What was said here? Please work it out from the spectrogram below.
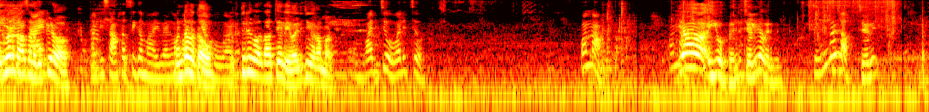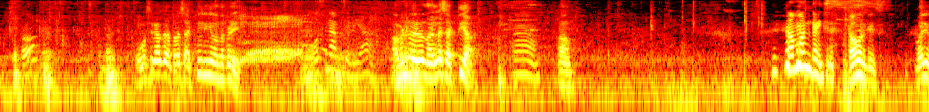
ഒരുപാട് താത്തണ്ട ബുക്കിടോ അതിസാഹസികമായി വെള്ളം മണ്ട വെക്കാവോ? ഒത്തിരി താത്തിയാലേ വലിച്ചു കയറാൻ പാടും വലിച്ചോ വലിച്ചോ. വന്നോ? അയ്യോ എന്ത് ചെളിയാ വരുന്നത് ചെളി? ഓസിനകത്ത് എത്ര ഇല്ലെങ്കിൽ വന്നപ്പോഴേ. അവിടുന്ന് ഒരു നല്ല ശക്തിയാ. ആ. കമോൺ ഗൈസ് കാമൺ കേസ് വരൂ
